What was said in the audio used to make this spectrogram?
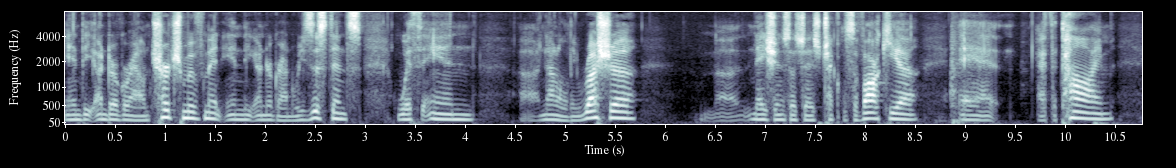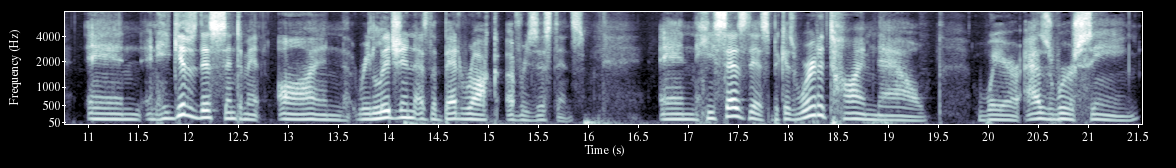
in the underground church movement, in the underground resistance within uh, not only Russia, uh, nations such as Czechoslovakia at, at the time. And, and he gives this sentiment on religion as the bedrock of resistance. And he says this because we're at a time now where, as we're seeing,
